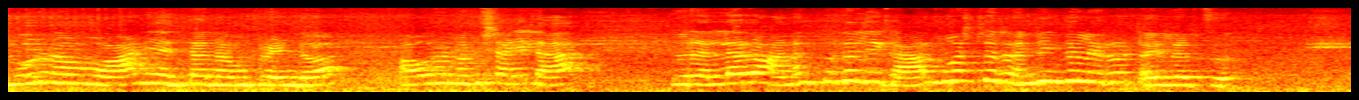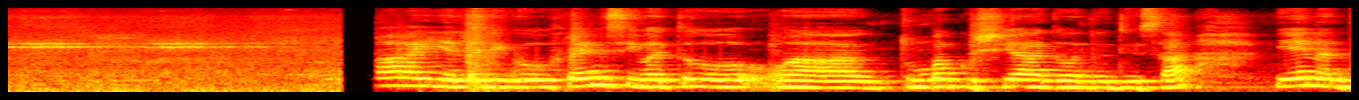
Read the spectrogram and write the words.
ಇವರು ನಮ್ಮ ವಾಣಿ ಅಂತ ನಮ್ಮ ಫ್ರೆಂಡು ಅವರು ನಮ್ಮ ಶೈಲಾ. ಇವರೆಲ್ಲರೂ ಆನಂದಪುರದಲ್ಲಿ ಈಗ ಆಲ್ಮೋಸ್ಟ್ ರನ್ನಿಂಗಲ್ಲಿರೋ ಟೈಲರ್ಸು. ಎಲ್ಲರಿಗೂ ಫ್ರೆಂಡ್ಸ್ ಇವತ್ತು ತುಂಬ ಖುಷಿಯಾದ ಒಂದು ದಿವಸ. ಏನಂತ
